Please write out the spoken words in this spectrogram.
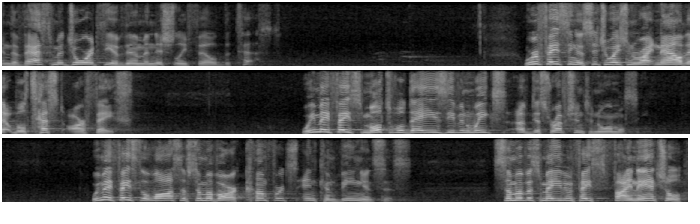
and the vast majority of them initially failed the test. We're facing a situation right now that will test our faith. We may face multiple days, even weeks of disruption to normalcy. We may face the loss of some of our comforts and conveniences. Some of us may even face financial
